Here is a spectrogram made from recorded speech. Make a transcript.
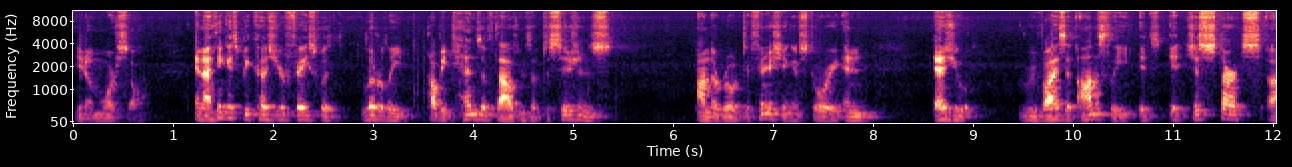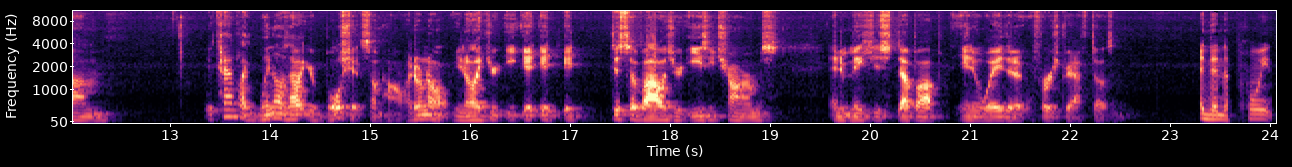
you know, more so. And I think it's because you're faced with literally probably tens of thousands of decisions on the road to finishing a story, and as you revise it honestly, it's it just starts. Um, it kind of like winnows out your bullshit somehow. I don't know, you know, like your it, it it disavows your easy charms, and it makes you step up in a way that a first draft doesn't. And then the point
